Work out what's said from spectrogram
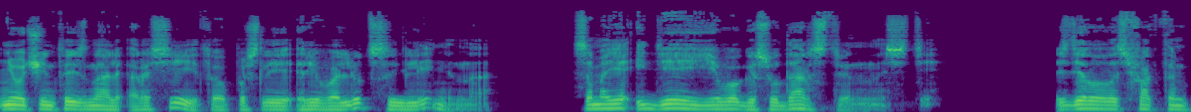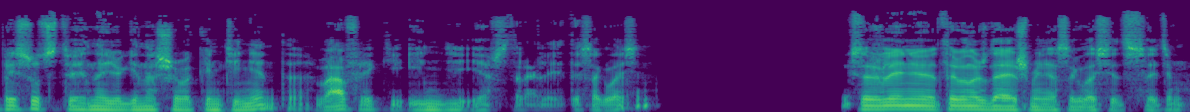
не очень-то и знали о России, то после революции Ленина самая идея его государственности сделалось фактом присутствия на юге нашего континента, в Африке, Индии и Австралии. Ты согласен? К сожалению, ты вынуждаешь меня согласиться с этим.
